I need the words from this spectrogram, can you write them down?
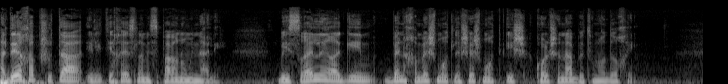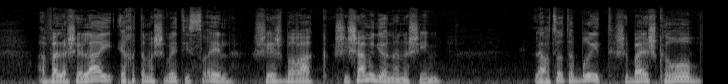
הדרך הפשוטה היא להתייחס למספר הנומינלי. בישראל נהרגים בין 500 ל-600 איש כל שנה בתאונות דרכים. אבל השאלה היא איך אתה משווה את ישראל, שיש בה רק 6 מיליון אנשים, לארצות הברית, שבה יש קרוב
